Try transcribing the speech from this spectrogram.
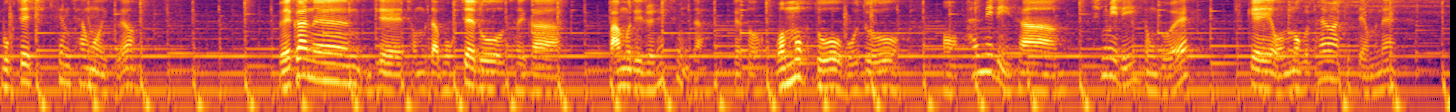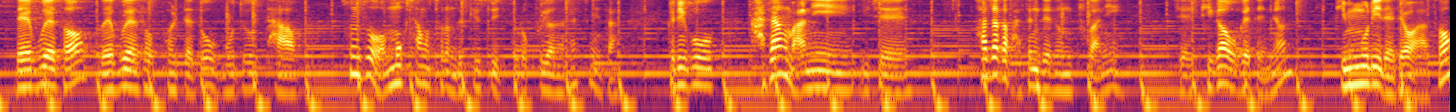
목재 시스템 창호이고요. 외관은 이제 전부 다 목재로 저희가 마무리를 했습니다. 그래서 원목도 모두 어, 8mm 이상 10mm 정도의 두께의 원목을 사용했기 때문에 내부에서 외부에서 볼 때도 모두 다 순수 원목 창호처럼 느낄 수 있도록 구현을 했습니다. 그리고 가장 많이 이제 화자가 발생되는 구간이 이제 비가 오게 되면 빗물이 내려와서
